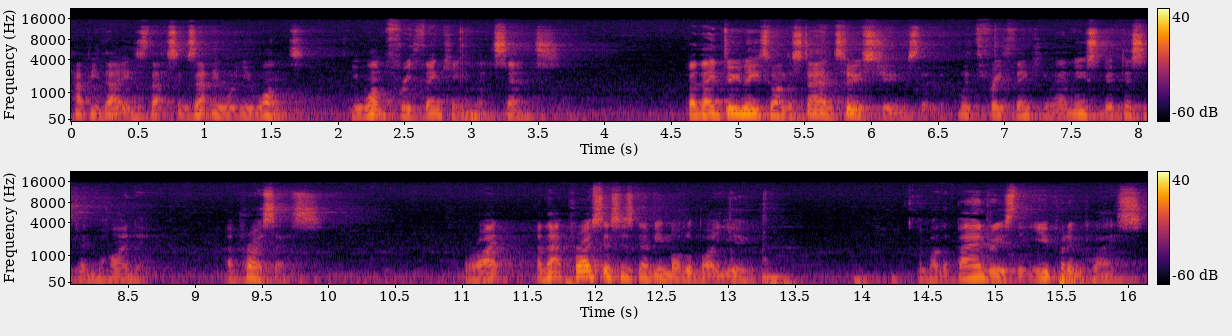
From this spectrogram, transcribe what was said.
happy days. That's exactly what you want. You want free thinking in that sense. But they do need to understand, too, students, that with free thinking, there needs to be a discipline behind it, a process. All right? And that process is going to be modeled by you and by the boundaries that you put in place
